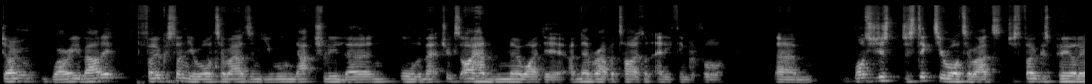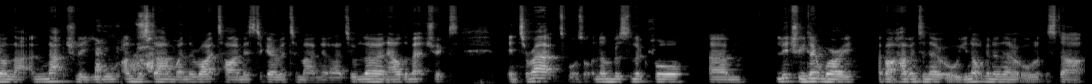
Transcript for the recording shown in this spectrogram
don't worry about it. Focus on your auto ads and you will naturally learn all the metrics. I had no idea. I'd never advertised on anything before. Um, once you just, just stick to your auto ads, just focus purely on that, and naturally you will understand when the right time is to go into manual ads. You'll learn how the metrics interact, what sort of numbers to look for. Um, literally, don't worry about having to know it all. You're not going to know it all at the start.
